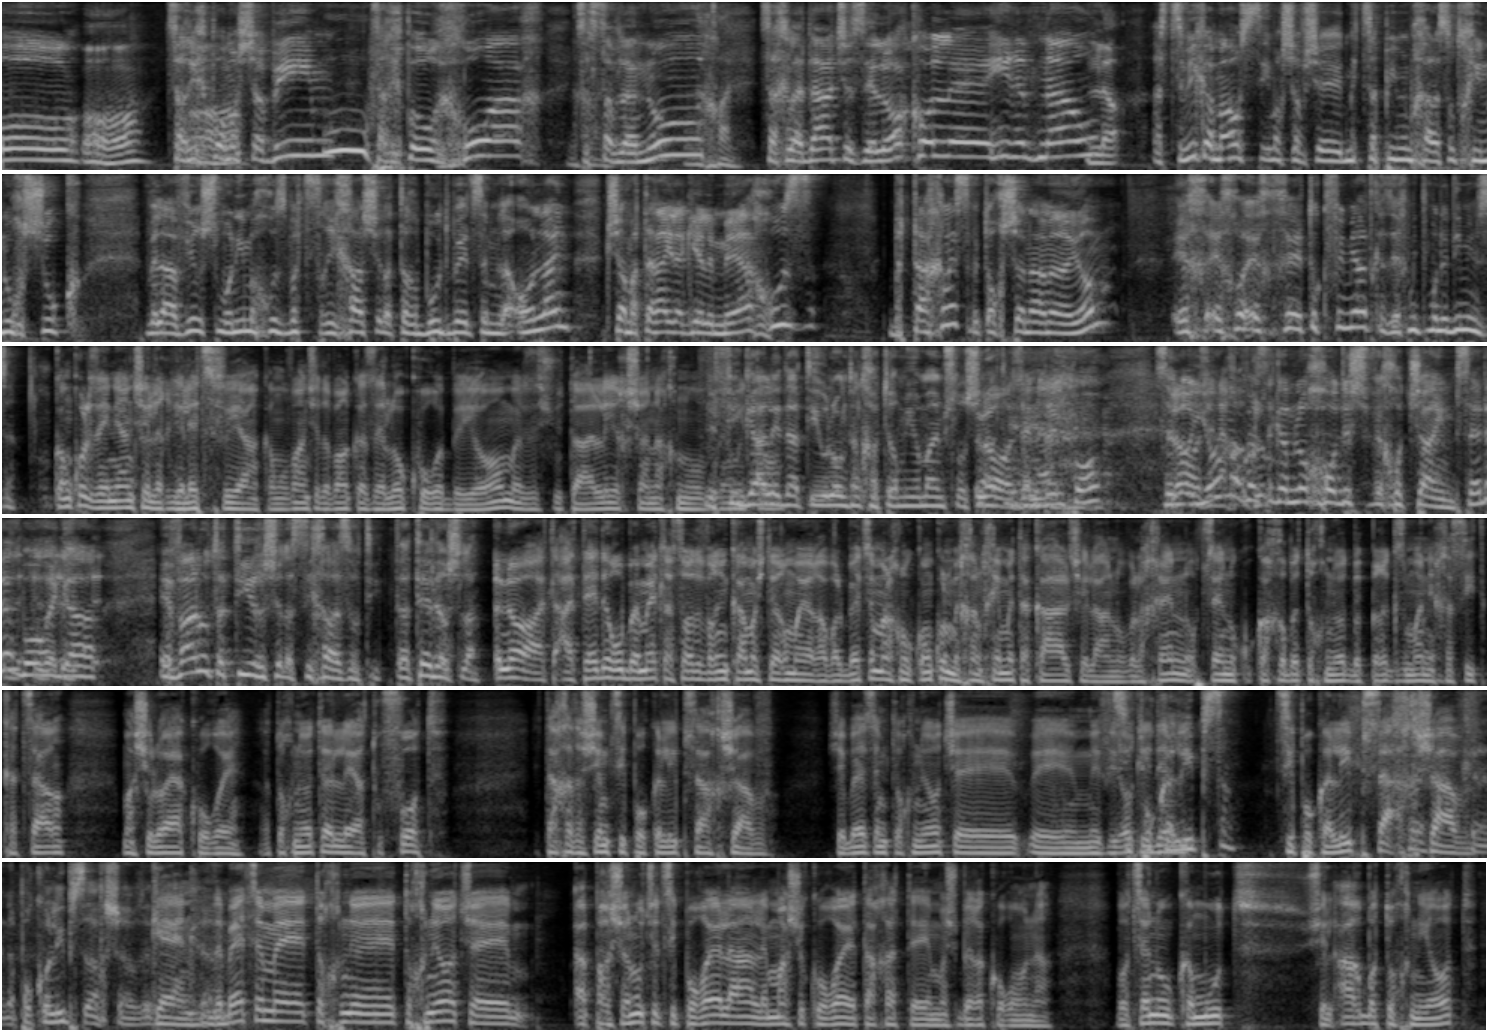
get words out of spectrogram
או-הו, צריך פה או-הו. משאבים, צריך פה אורך רוח, צריך סבלנות, נכון. צריך לדעת שזה לא הכל אה, here and now. לא. אז צביקה, מה עושים עכשיו שמצפים ממך לעשות חינוך שוק ולהעביר 80% בצריכה של התרבות בעצם לאונליין, כשהמטרה היא להגיע ל-100% בתכלס, בתוך שנה מהיום? איך, איך, איך אה, תוקפים יד כזה? איך מתמודדים עם זה? קודם כל זה עניין של הרגלי צפייה, כמובן שדבר כזה לא קורה ביום, איזשהו תהליך שאנחנו עוברים לפי איתו. גל לדעתי הוא לא נותן לך יותר מיומיים שלושה, לא, זה נ- פה. זה לא, לא זה יום, נכון, אבל זה גם לא חודש וחודשיים, בסדר? בואו רגע, הבנו את הטיר של השיחה הזאת, את התדר שלה. לא, הת- התדר הוא באמת לעשות דברים כמה שיותר מהר, אבל בעצם אנחנו קודם כל מחנכים את הקהל שלנו, ולכן הוצאנו כל כך הרבה תוכניות בפרק זמן יחסית קצר, מה שלא היה קורה. התוכניות האלה עטופות תחת השם ציפוקליפסה עכשיו, שבעצם תוכניות שמביאות לידי... ציפוקליפסה? ציפוקליפסה עכשיו. כן, אפוקוליפסה עכשיו. זה- כן, זה בעצם אה, תוכני- תוכניות שהפרשנות של ציפורלה למה שקורה תחת אה, משבר הקורונה. והוצאנו כמות של ארבע תוכניות,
